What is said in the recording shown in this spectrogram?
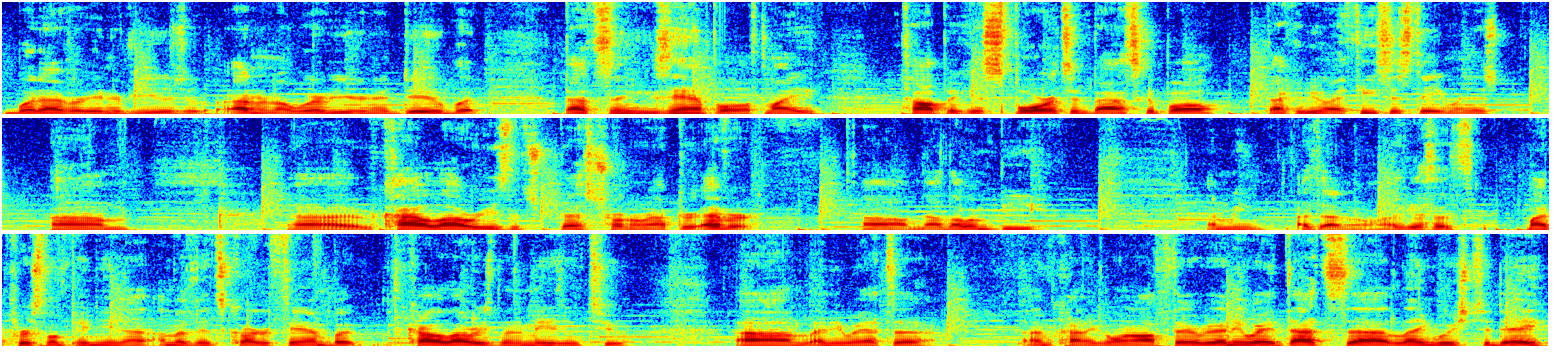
whatever interviews. I don't know whatever you're to do, but that's an example. If my topic is sports and basketball, that could be my thesis statement. Is um, uh, Kyle Lowry is the best Toronto Raptor ever. Um, now that wouldn't be. I mean, I, don't know. I guess that's my personal opinion. I'm a Vince Carter fan, but Kyle Lowry's been amazing too. Um, anyway, that's a. I'm kind of going off there, but anyway, that's uh, language today.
